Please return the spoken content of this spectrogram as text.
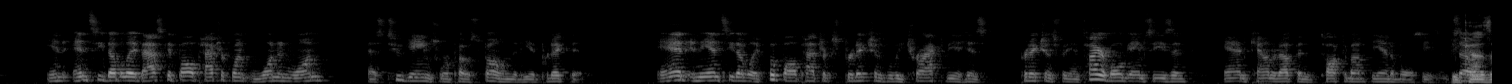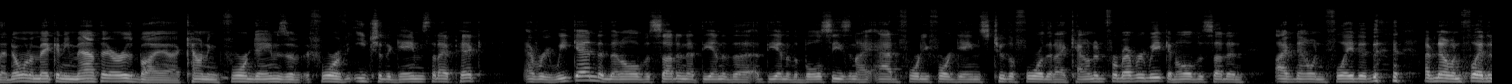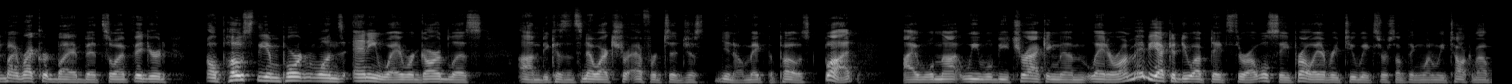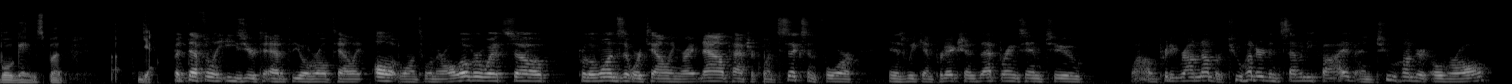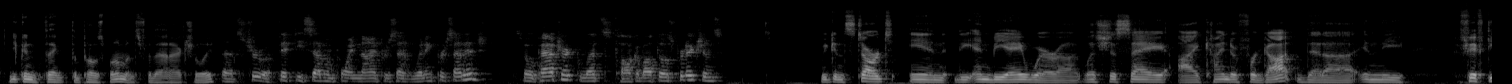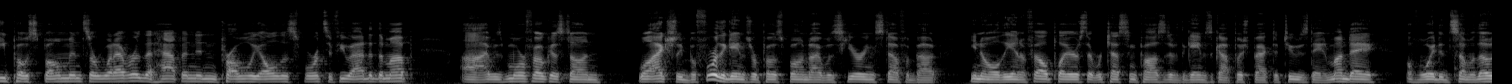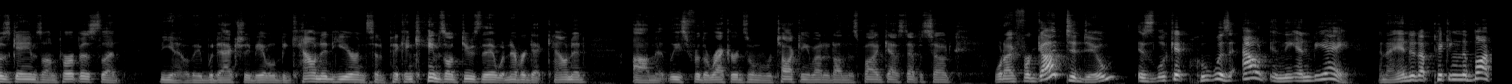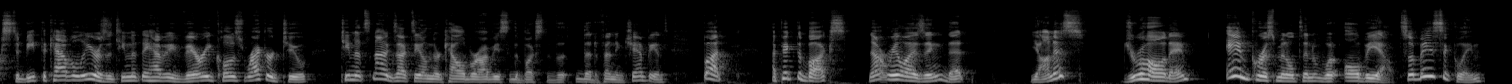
In NCAA basketball, Patrick went one and one as two games were postponed that he had predicted. And in the NCAA football, Patrick's predictions will be tracked via his predictions for the entire bowl game season and counted up and talked about at the end of bowl season. Because so, I don't want to make any math errors by uh, counting four games of four of each of the games that I pick every weekend and then all of a sudden at the end of the at the end of the bowl season I add 44 games to the 4 that I counted from every week and all of a sudden I've now inflated I've now inflated my record by a bit. So I figured I'll post the important ones anyway regardless um, because it's no extra effort to just you know make the post. But I will not we will be tracking them later on. Maybe I could do updates throughout. We'll see. Probably every 2 weeks or something when we talk about bowl games. But. But definitely easier to add it to the overall tally all at once when they're all over with. So for the ones that we're tallying right now, Patrick went six and four in his weekend predictions. That brings him to wow, a pretty round number, 275 and 200 overall. You can thank the postponements for that, actually. That's true, a 57.9% winning percentage. So, Patrick, let's talk about those predictions. We can start in the NBA, where uh, let's just say I kind of forgot that uh, in the 50 postponements or whatever that happened in probably all the sports if you added them up. Uh, I was more focused on, well, actually, before the games were postponed, I was hearing stuff about, you know, all the NFL players that were testing positive, the games got pushed back to Tuesday and Monday, avoided some of those games on purpose that, you know, they would actually be able to be counted here instead of picking games on Tuesday that would never get counted, um, at least for the records when we're talking about it on this podcast episode. What I forgot to do is look at who was out in the NBA and I ended up picking the Bucks to beat the Cavaliers, a team that they have a very close record to, team that's not exactly on their caliber. Obviously, the Bucks the, the defending champions, but I picked the Bucks, not realizing that Giannis, Jrue Holiday, and Khris Middleton would all be out. So basically,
